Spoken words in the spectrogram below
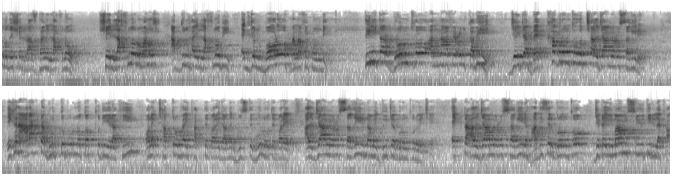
প্রদেশের রাজধানী লখনৌ। সেই লখনৌর মানুষ আব্দুল হাই লখনৌবি একজন বড় হানাফি পণ্ডিত। তিনি তার গ্রন্থ আন্না ফেরুল কাবির যেটা ব্যাখ্যা গ্রন্থ হচ্ছে আল জামের সাগিরে এখানে আর একটা গুরুত্বপূর্ণ তথ্য দিয়ে রাখি। অনেক ছাত্র ভাই থাকতে পারে, যাদের বুঝতে ভুল হতে পারে। আল জামিউর সাগির নামে দুইটা গ্রন্থ রয়েছে। একটা আল জামিউর সাগির হাদিসের গ্রন্থ, যেটা ইমাম সৈয়তির লেখা।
